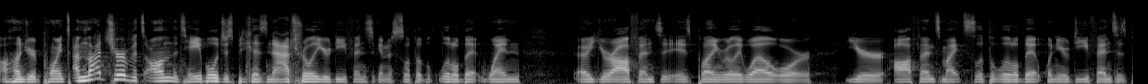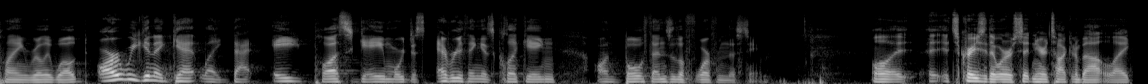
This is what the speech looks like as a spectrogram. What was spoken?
100 points. I'm not sure if it's on the table just because naturally your defense is going to slip a little bit when uh, your offense is playing really well or your offense might slip a little bit when your defense is playing really well. Are we going to get like that A plus game where just everything is clicking on both ends of the floor from this team? Well, it, it's crazy that we're sitting here talking about like,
